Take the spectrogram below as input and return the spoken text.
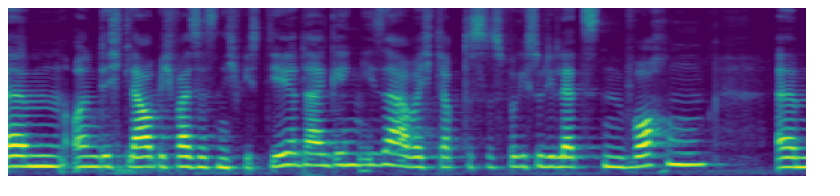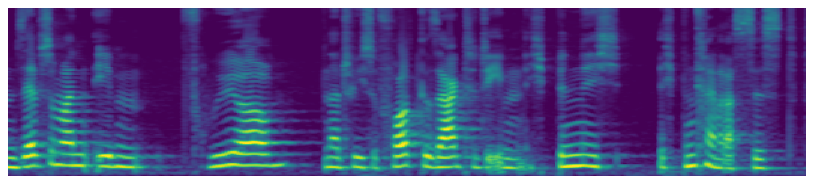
Ähm, und ich glaube, ich weiß jetzt nicht, wie es dir da ging, Isa, aber ich glaube, das ist wirklich so die letzten Wochen, ähm, selbst wenn man eben früher natürlich sofort gesagt hätte, eben, ich bin nicht, ich bin kein Rassist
